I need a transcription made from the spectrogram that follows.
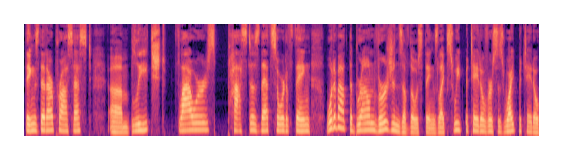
things that are processed, um, bleached, flours, pastas, that sort of thing. What about the brown versions of those things, like sweet potato versus white potato,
